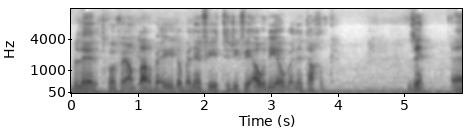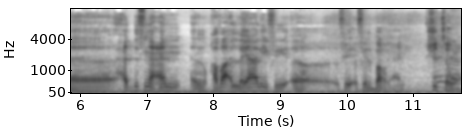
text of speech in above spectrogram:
بالليل تكون في أمطار بعيدة وبعدين في تجي في أودية وبعدين تاخذك. زين. أه حدثنا عن القضاء الليالي في أه في في البر يعني. شو تسوون؟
